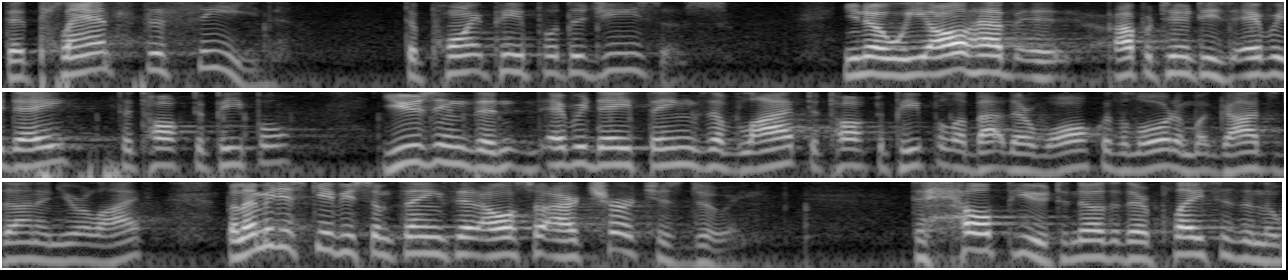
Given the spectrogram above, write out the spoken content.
that plants the seed to point people to Jesus? You know, we all have uh, opportunities every day to talk to people, using the everyday things of life to talk to people about their walk with the Lord and what God's done in your life. But let me just give you some things that also our church is doing to help you to know that there are places and the,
